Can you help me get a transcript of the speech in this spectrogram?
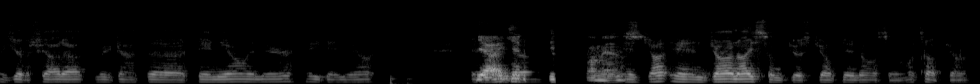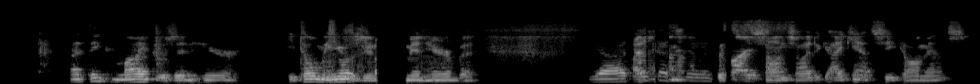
to give a shout out. We got uh, Danielle in there. Hey Danielle. Yeah, I And, can't uh, see and comments. John and John Isom just jumped in also. What's up, John? I think Mike was in here. He told me he was going to come in here, but Yeah, I I think I I'm see. with my son, so I, I can't see comments.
